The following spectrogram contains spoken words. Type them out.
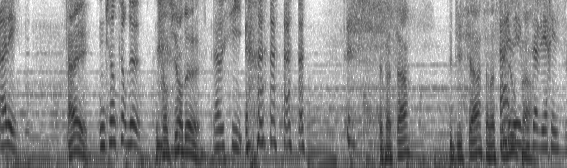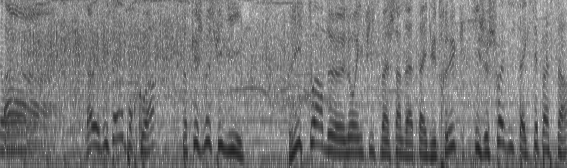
Allez, Allez, une chance sur deux. une chance sur deux. Là aussi. C'est pas ça Laetitia, ça va sonner Allez, ou pas vous avez raison. Ah Non mais vous savez pourquoi? Parce que je me suis dit, l'histoire de l'orifice machin de la taille du truc, si je choisis ça et que c'est pas ça,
